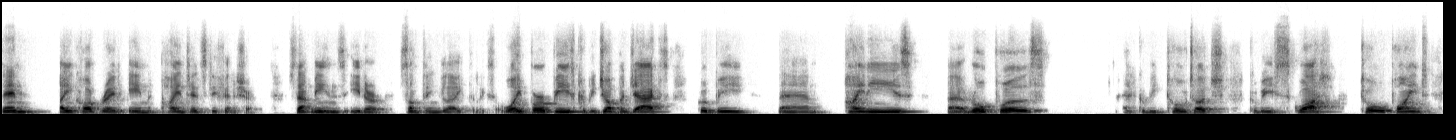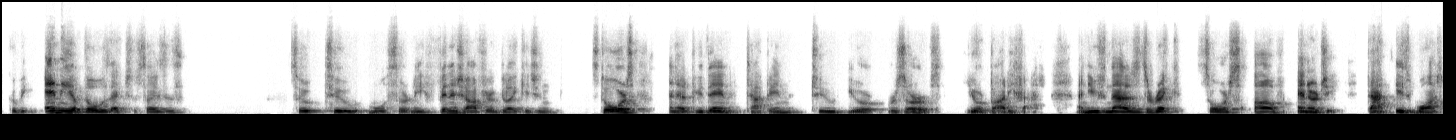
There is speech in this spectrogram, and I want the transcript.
Then I incorporate in high intensity finisher. So that means either something like the likes of white burpees, could be jumping jacks, could be um, high knees, uh, rope pulls, it could be toe touch, could be squat, toe point, could be any of those exercises. So to most certainly finish off your glycogen stores and help you then tap into your reserves, your body fat, and using that as a direct source of energy. That is what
